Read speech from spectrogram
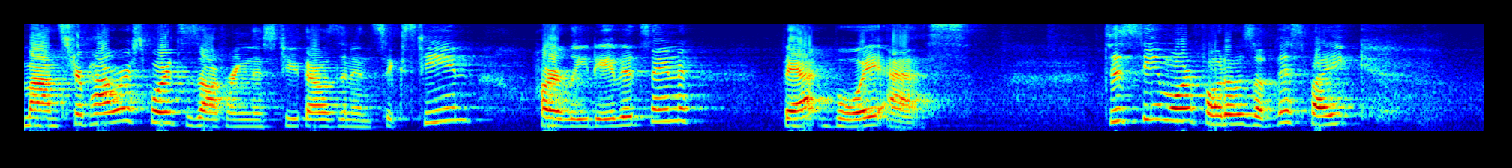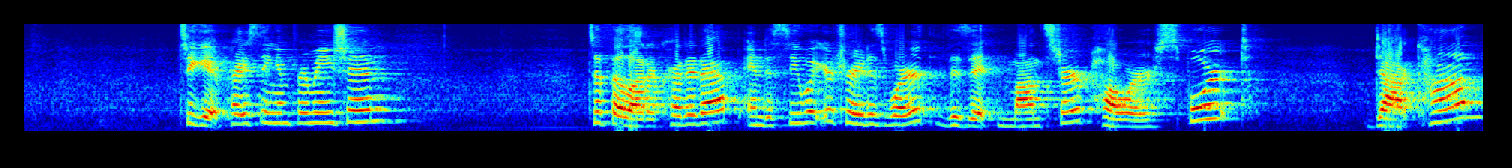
Monster Power Sports is offering this 2016 Harley Davidson Fat Boy S. To see more photos of this bike, to get pricing information, to fill out a credit app, and to see what your trade is worth, visit monsterpowersport.com.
